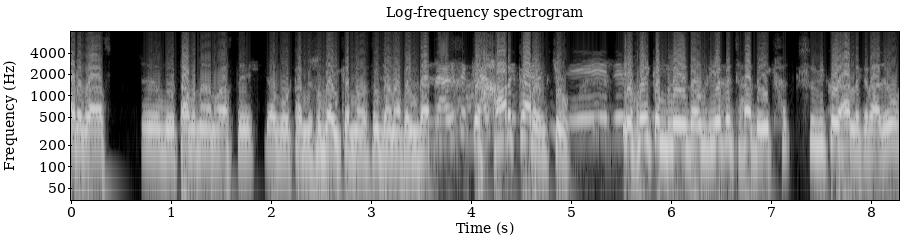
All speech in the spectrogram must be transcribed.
ਘਰ ਵਾਸਤੇ ਵੋਟਾਂ ਬਣਾਉਣ ਵਾਸਤੇ ਜਾਂ ਵੋਟਾਂ ਦੀ ਸੁਧਾਈ ਕਰਨ ਵਾਸਤੇ ਜਾਣਾ ਪੈਂਦਾ ਤੇ ਹਰ ਘਰ ਵਿੱਚੋਂ ਇਹੋ ਹੀ ਕੰਪਲੇਂਟ ਆਉਂਦੀ ਹੈ ਵੀ ਸਾਡੇ ਵੀ ਕੋਈ ਹੱਲ ਕਰਾ ਦਿਓ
